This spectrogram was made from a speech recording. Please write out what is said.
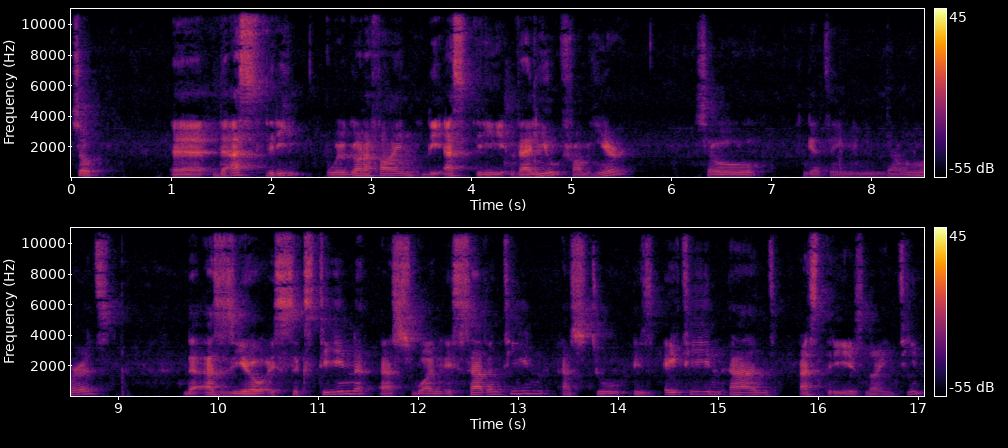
So, uh, the S3, we're gonna find the S3 value from here. So, getting downwards. The S0 is 16, S1 is 17, S2 is 18, and S3 is 19.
